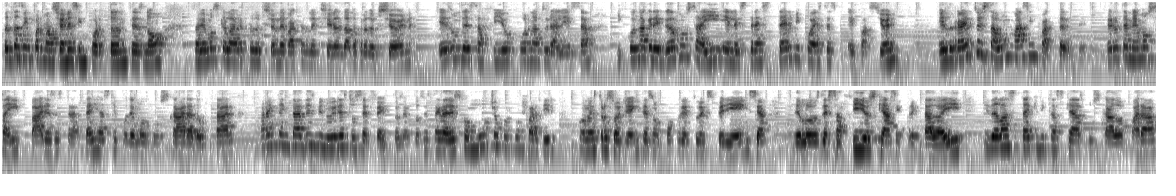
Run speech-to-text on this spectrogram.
tantas informaciones importantes, ¿no? Sabemos que la reproducción de vacas lecheras, dada producción, es un desafío por naturaleza y cuando agregamos ahí el estrés térmico a esta ecuación, el reto es aún más impactante, pero tenemos ahí varias estrategias que podemos buscar, adoptar para intentar disminuir estos efectos. Entonces te agradezco mucho por compartir con nuestros oyentes un poco de tu experiencia, de los desafíos que has enfrentado ahí y de las técnicas que has buscado para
